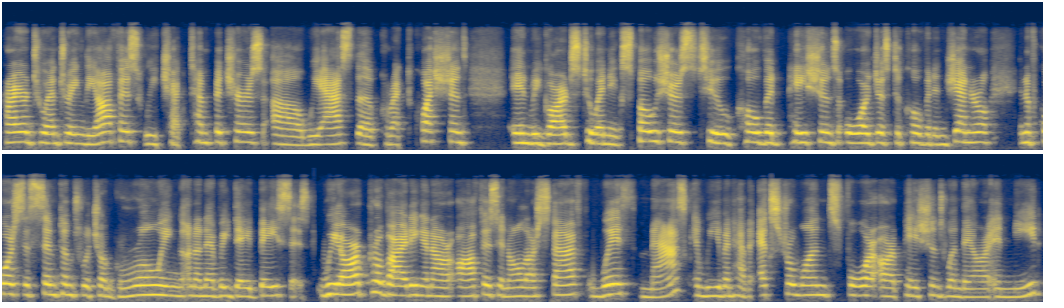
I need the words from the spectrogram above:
Prior to entering the office, we check temperatures. Uh, we ask the correct questions in regards to any exposures to COVID patients or just to COVID in general. And of course, the symptoms which are growing on an everyday basis. We are providing in our office and all our staff with masks, and we even have extra ones for our patients when they are in need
